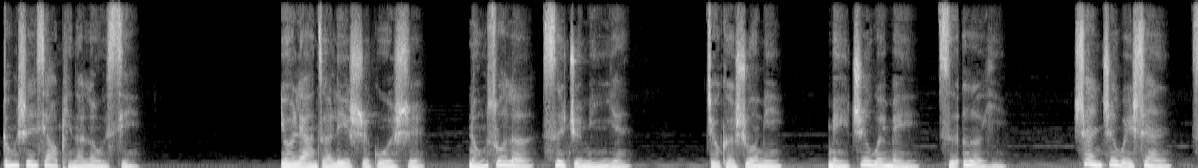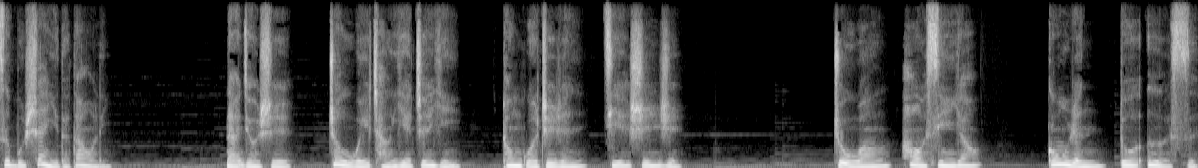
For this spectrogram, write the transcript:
东施效颦的陋习。有两则历史故事，浓缩了四句名言，就可说明美之为美，斯恶已；善之为善，斯不善已的道理。那就是昼为长夜之影，通国之人皆失日。楚王好信妖，工人多饿死。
